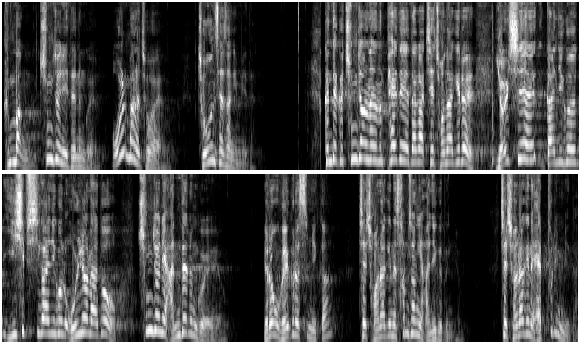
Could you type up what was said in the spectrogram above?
금방 충전이 되는 거예요. 얼마나 좋아요. 좋은 세상입니다. 근데 그 충전하는 패드에다가 제 전화기를 10시간이고 20시간이고 올려놔도 충전이 안 되는 거예요. 여러분 왜 그렇습니까? 제 전화기는 삼성이 아니거든요. 제 전화기는 애플입니다.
